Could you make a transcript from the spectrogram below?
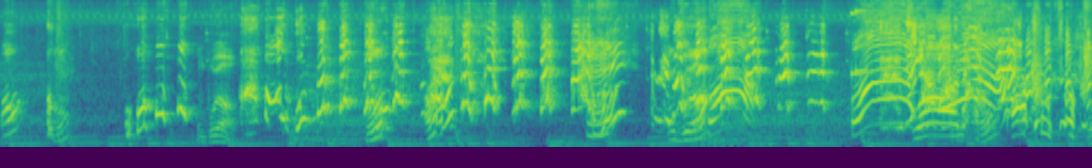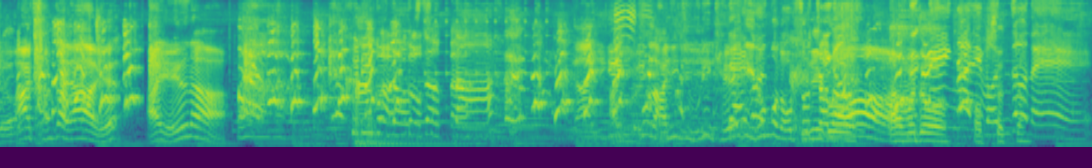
어? 어 뭐야? 어? 어? 어 뭐야? 와아 잠깐 야 얘. 아 예은아. 그리고 없었다. 야 이게 아니 이건 아니지. 우리 계획에 이런 건 그리고 없었잖아. 아무도 그 인간이 없었다 먼저네.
